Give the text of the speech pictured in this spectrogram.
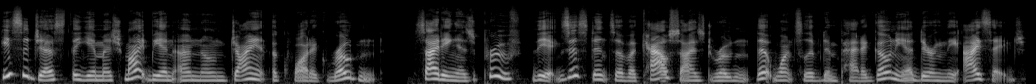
He suggests the Yemish might be an unknown giant aquatic rodent, citing as proof the existence of a cow sized rodent that once lived in Patagonia during the Ice Age.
